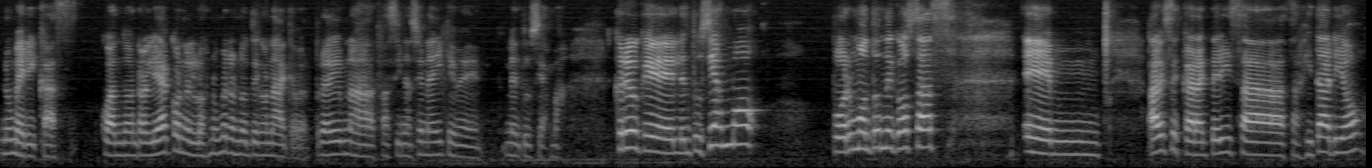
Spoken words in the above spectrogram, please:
numéricas, cuando en realidad con los números no tengo nada que ver, pero hay una fascinación ahí que me, me entusiasma. Creo que el entusiasmo por un montón de cosas eh, a veces caracteriza a Sagitario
